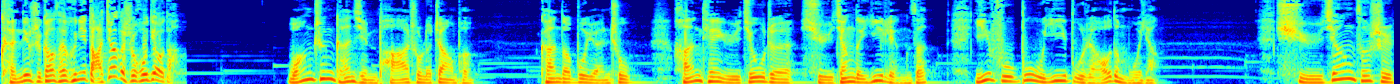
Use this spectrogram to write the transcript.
肯定是刚才和你打架的时候掉的。”王真赶紧爬出了帐篷，看到不远处韩天宇揪着许江的衣领子，一副不依不饶的模样。许江则是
